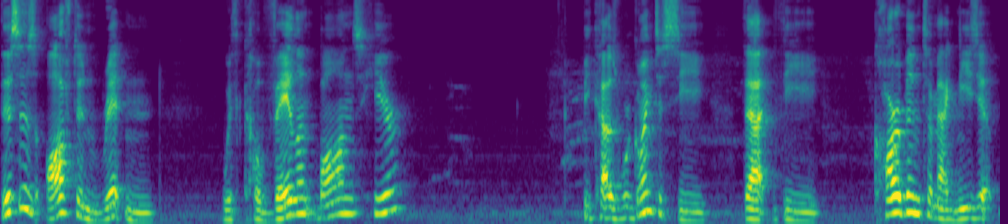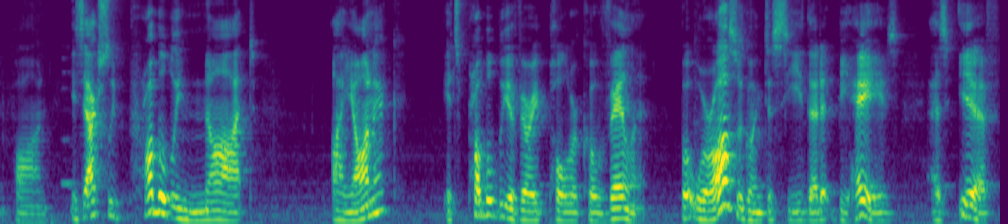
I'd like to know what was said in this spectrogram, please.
This is often written with covalent bonds here because we're going to see that the carbon to magnesium bond is actually probably not ionic. It's probably a very polar covalent. But we're also going to see that it behaves as if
